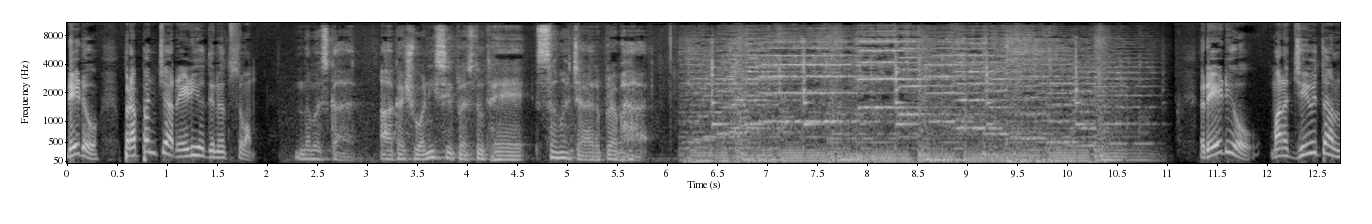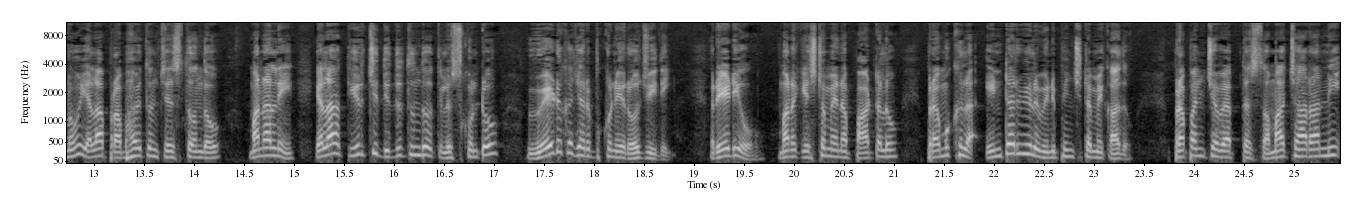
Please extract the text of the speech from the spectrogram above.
నేడు ప్రపంచ రేడియో దినోత్సవం. నమస్కార్. ఆకాశవాణి సే ప్రస్తుత హే ప్రభార్. రేడియో మన జీవితాలను ఎలా ప్రభావితం చేస్తోందో మనల్ని ఎలా తీర్చిదిద్దుతుందో తెలుసుకుంటూ వేడుక జరుపుకునే రోజు ఇది. రేడియో మనకి ఇష్టమైన పాటలు ప్రముఖుల ఇంటర్వ్యూలు వినిపించటమే కాదు ప్రపంచవ్యాప్త సమాచారాన్ని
